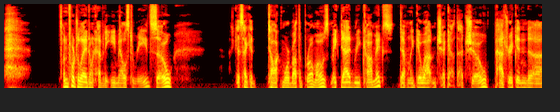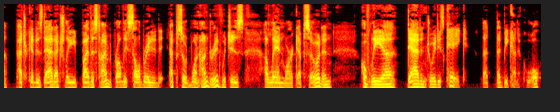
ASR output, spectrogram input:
Unfortunately, I don't have any emails to read, so I guess I could talk more about the promos. Make Dad read comics. Definitely go out and check out that show. Patrick and uh, Patrick and his dad actually by this time have probably celebrated episode 100, which is a landmark episode, and hopefully, uh, Dad enjoyed his cake. That that'd be kind of cool.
